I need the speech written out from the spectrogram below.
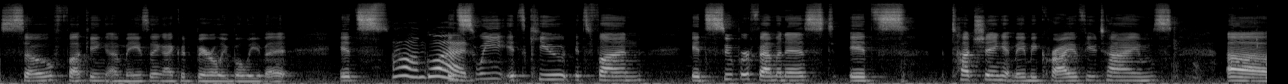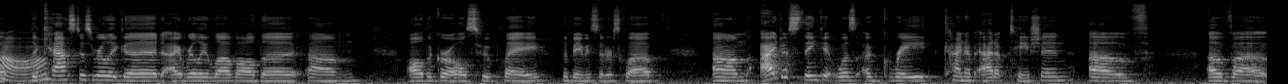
so fucking amazing. I could barely believe it. It's Oh, I'm glad. It's sweet, it's cute, it's fun, it's super feminist, it's touching, it made me cry a few times. Uh, the cast is really good. I really love all the um, all the girls who play the Babysitters Club. Um, I just think it was a great kind of adaptation of of uh,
